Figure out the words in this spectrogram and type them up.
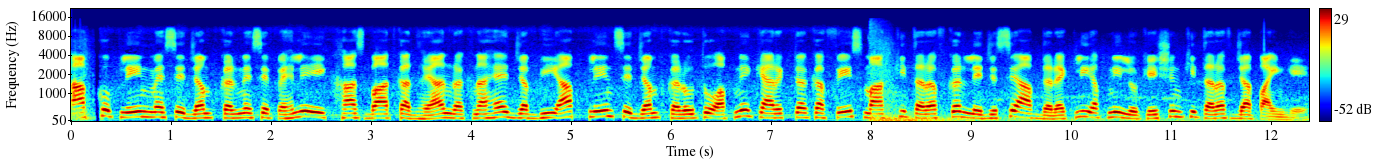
आपको प्लेन में से जंप करने से पहले एक खास बात का ध्यान रखना है, जब भी आप प्लेन से जंप करो तो अपने कैरेक्टर का फेस मार्क की तरफ़ कर ले, जिससे आप डायरेक्टली अपनी लोकेशन की तरफ़ जा पाएँगे।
